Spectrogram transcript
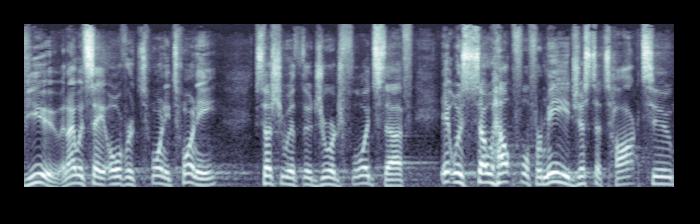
view. And I would say over 2020, especially with the George Floyd stuff, it was so helpful for me just to talk to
